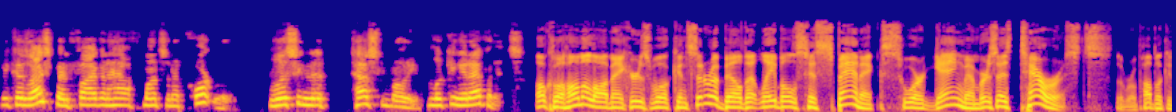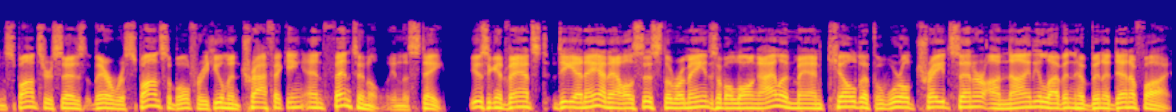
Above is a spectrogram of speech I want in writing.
because I spent five and a half months in a courtroom listening to testimony, looking at evidence. Oklahoma lawmakers will consider a bill that labels Hispanics who are gang members as terrorists. The Republican sponsor says they're responsible for human trafficking and fentanyl in the state. Using advanced DNA analysis, the remains of a Long Island man killed at the World Trade Center on 9 11 have been identified.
